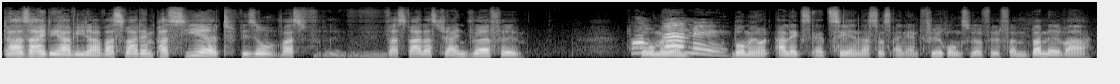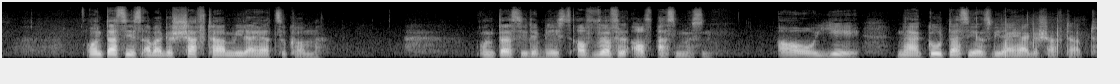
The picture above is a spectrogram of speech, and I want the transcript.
Da seid ihr ja wieder. Was war denn passiert? Wieso, was, was war das für ein Würfel? Vom Bummel Bömmel. und, Bummel und Alex erzählen, dass das ein Entführungswürfel vom Bömmel war. Und dass sie es aber geschafft haben, wieder herzukommen. Und dass sie demnächst auf Würfel aufpassen müssen. Oh je. Na gut, dass ihr es wieder hergeschafft habt.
